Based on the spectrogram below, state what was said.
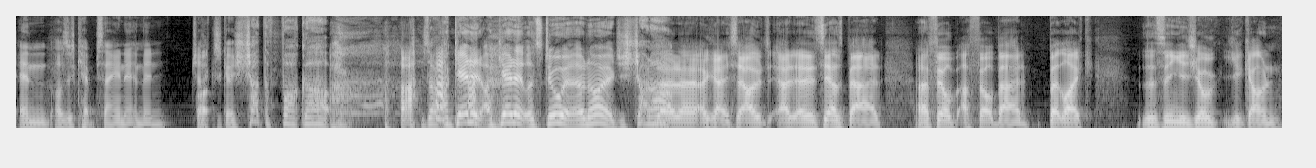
And I just kept saying it, and then Jack uh, just goes, "Shut the fuck up." He's like, "I get it, I get it. Let's do it. I know, just shut up." no. Okay, so I, would- I, and it sounds bad, and I felt I felt bad, but like the thing is, you're you're going.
